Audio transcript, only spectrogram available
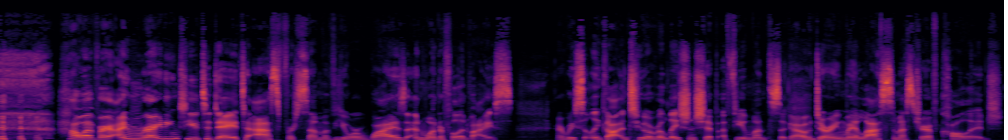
However, I'm writing to you today to ask for some of your wise and wonderful advice. I recently got into a relationship a few months ago during my last semester of college.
